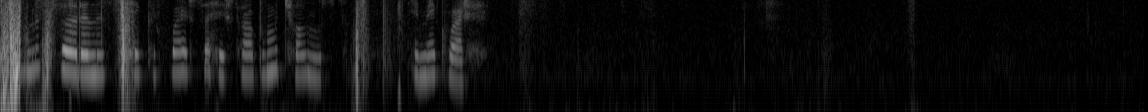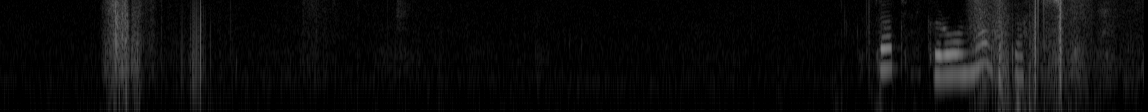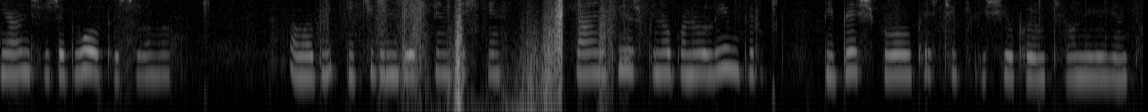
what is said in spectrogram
kesinlikle aranızda hacker varsa hesabımı çalmasın. Emek var. Hacker olmaz da. Yani size bu oldu sıralama. Ama bir 2000, 4000, 5000 yani 100 bin abone olayım bir, bir 5 Brawl Pass çekilişi yaparım canlı yayında.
